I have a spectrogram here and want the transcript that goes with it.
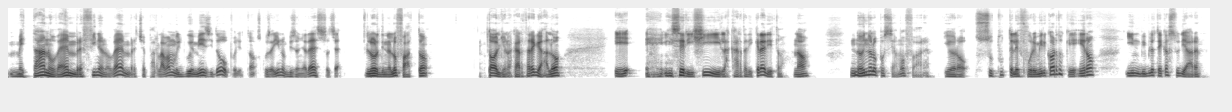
metà novembre, fine novembre, cioè parlavamo di 2 mesi dopo. Ho detto: "No, scusa, io ne ho bisogno adesso, cioè l'ordine l'ho fatto, togli una carta regalo e, eh, inserisci la carta di credito, no, noi non lo possiamo fare. Io ero su tutte le furie. Mi ricordo che ero in biblioteca a studiare,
